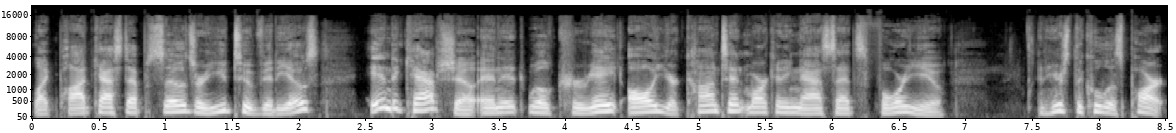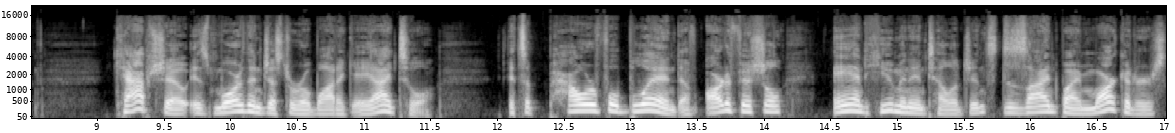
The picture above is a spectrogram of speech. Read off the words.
like podcast episodes or YouTube videos, into Capsho and it will create all your content marketing assets for you. And here's the coolest part Capsho is more than just a robotic AI tool, it's a powerful blend of artificial and human intelligence designed by marketers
